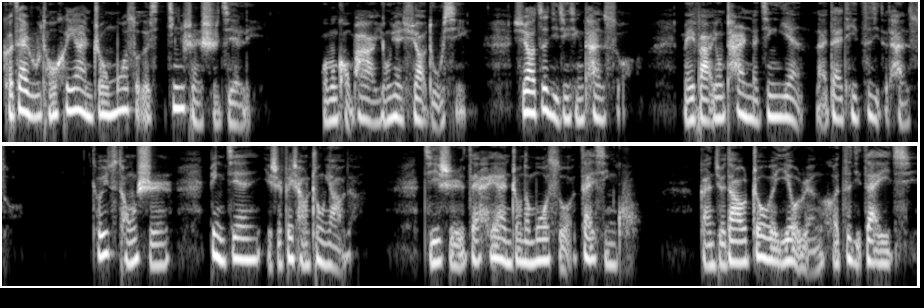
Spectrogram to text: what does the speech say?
可在如同黑暗中摸索的精神世界里，我们恐怕永远需要独行，需要自己进行探索，没法用他人的经验来代替自己的探索。可与此同时，并肩也是非常重要的。即使在黑暗中的摸索再辛苦，感觉到周围也有人和自己在一起，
